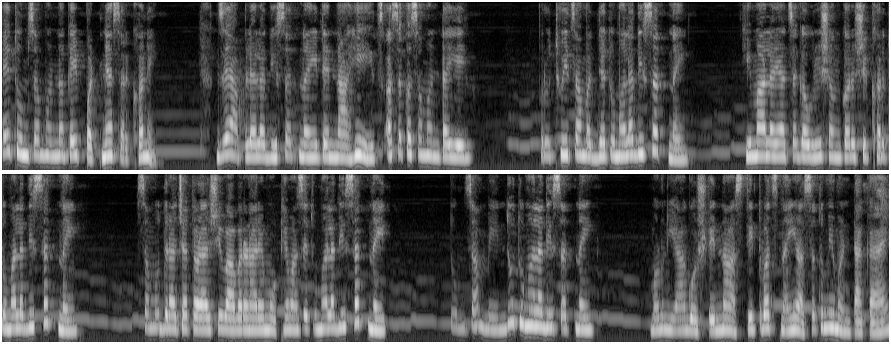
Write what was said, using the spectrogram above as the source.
हे तुमचं म्हणणं काही पटण्यासारखं नाही. जे आपल्याला दिसत नाही ते नाहीच असं कसं म्हणता येईल? पृथ्वीचा मध्य तुम्हाला दिसत नाही. हिमालयाचं गौरीशंकर शिखर तुम्हाला दिसत नाही. समुद्राच्या तळाशी वावरणारे मोठे मासे तुम्हाला दिसत नाहीत. तुमचा मेंदू तुम्हाला दिसत नाही. म्हणून या गोष्टींना अस्तित्वच नाही असं तुम्ही म्हणता काय?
